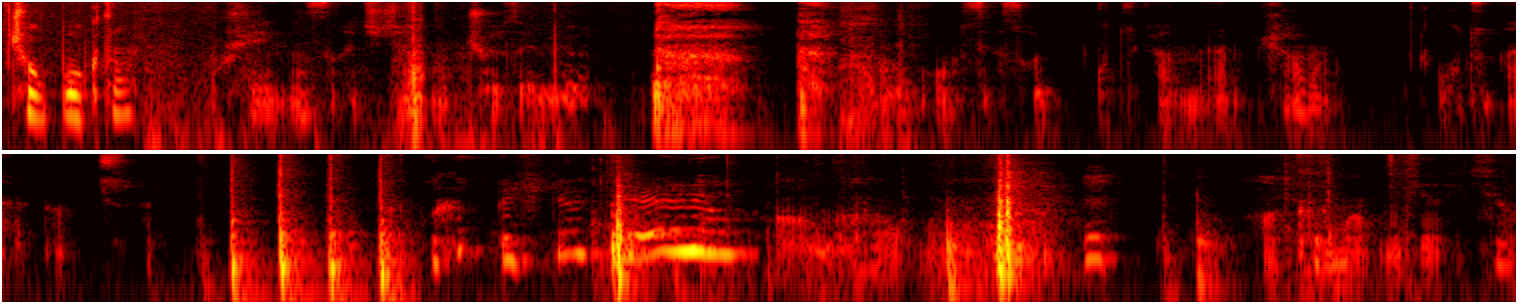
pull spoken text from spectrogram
Çok boktan. Bu şeyi nasıl açacağımı çözemiyorum. Obsesor Açacak Allah Allah. Akılmam mı gerekiyor?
